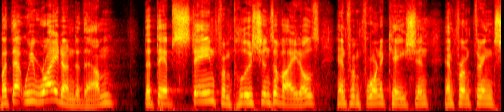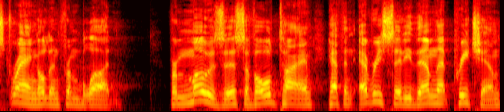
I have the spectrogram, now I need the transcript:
but that we write unto them that they abstain from pollutions of idols, and from fornication, and from things strangled, and from blood. For Moses of old time hath in every city them that preach him,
